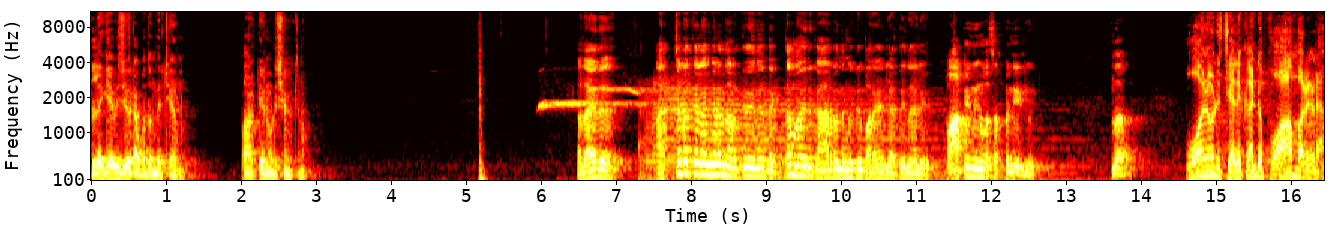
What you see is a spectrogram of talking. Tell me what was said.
അല്ല കെ വിജയ് ഒരു അബദ്ധം പറ്റിയാണ്. പാർട്ടി എന്നോട് ക്ഷമിക്കണം. അതായത് അച്ചടക്ക ലംഘനം നടത്തിയതിന് വ്യക്തമായൊരു കാരണം നിങ്ങൾക്ക് പറയാനില്ലാത്തതിനാല് പാർട്ടി നിങ്ങളെ സസ്പെൻഡ് ചെയ്യേണ്ടി വരും. എന്താ? ഓനോട് ചെലക്കാണ്ട് പോകാൻ പറയടാ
